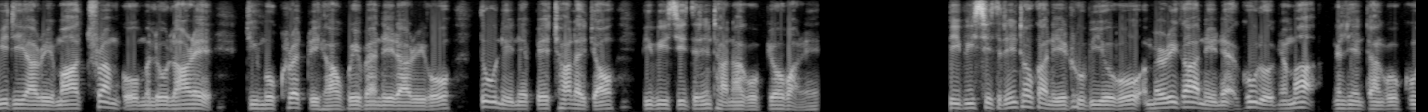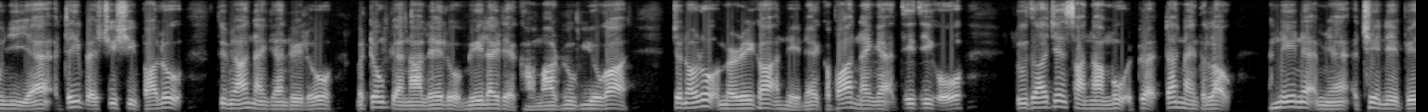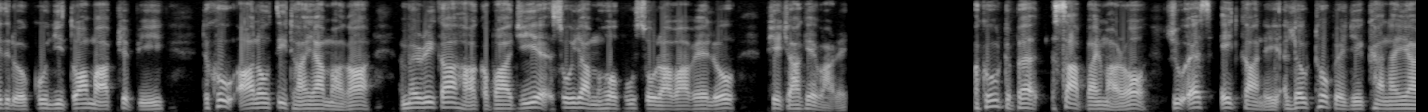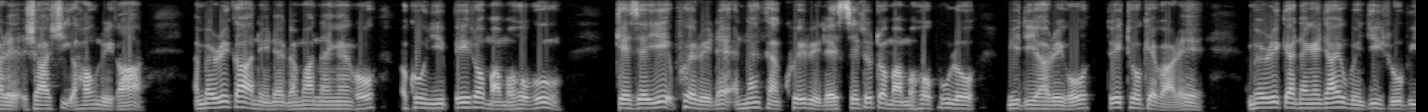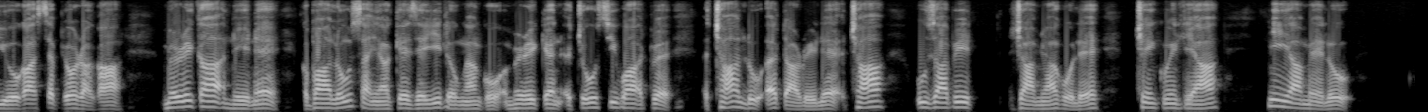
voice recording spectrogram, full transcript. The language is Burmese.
မီဒီယာတွေမှာ Trump ကိုမလိုလားတဲ့ဒီမိုကရက်တွေဟာဝေဖန်နေတာတွေကိုသူ့အနေနဲ့ပယ်ချလိုက်ကြောင်း BBC သတင်းဌာနကိုပြောပါတယ် BBC သတင်းထောက်ကနေရူဘီယိုကိုအမေရိကအနေနဲ့အခုလိုမြမငလျင်တန်ကိုကူညီရန်အတိတ်ပဲရှိရှိဘာလို့သူများနိုင်ငံတွေလိုမတုံ့ပြန်တာလဲလို့မေးလိုက်တဲ့အခါမှာရူဘီယိုကကျွန်တော်တို့အမေရိကအနေနဲ့ကမ္ဘာနိုင်ငံအသီးသီးကိုလူသားချင်းစာနာမှုအတွက်တတ်နိုင်သလောက်အနည်းနဲ့အမြန်အခြေအနေပေးသလိုကူညီသွားမှာဖြစ်ပြီးတခုအားလုံးသိထားရမှာကအမေရိကဟာကမ္ဘာကြီးရဲ့အစိုးရမဟုတ်ဘူးဆိုတာပါပဲလို့ဖြေကြားခဲ့ပါတယ် အခုတပတ်အစပိုင်းမှာတော့ US8 ကနေအလုတ်ထုတ်ပယ်ခြင်းခံလိုက်ရတဲ့အရာရှိအဟောင်းတွေကအမေရိကအနေနဲ့မြန်မာနိုင်ငံကိုအကူအညီပေးတော့မှာမဟုတ်ဘူး။ကယ်ဆယ်ရေးအဖွဲ့တွေနဲ့အနှံ့ခံခွေးတွေလည်းဆေလွတ်တော့မှာမဟုတ်ဘူးလို့မီဒီယာတွေကိုတွေးထုတ်ခဲ့ပါတယ်။အမေရိကန်နိုင်ငံသားဝန်ကြီးရူဘီယိုကဆက်ပြောတာကအမေရိကအနေနဲ့ကမ္ဘာလုံးဆိုင်ရာကယ်ဆယ်ရေးလုပ်ငန်းကိုအမေရိကန်အကျိုးစီးပွားအတွက်အခြားလိုအပ်တာတွေနဲ့အခြားဦးစားပေးရာများကိုလည်း ချိန်ခွင်လျာညှိရမယ်လို့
